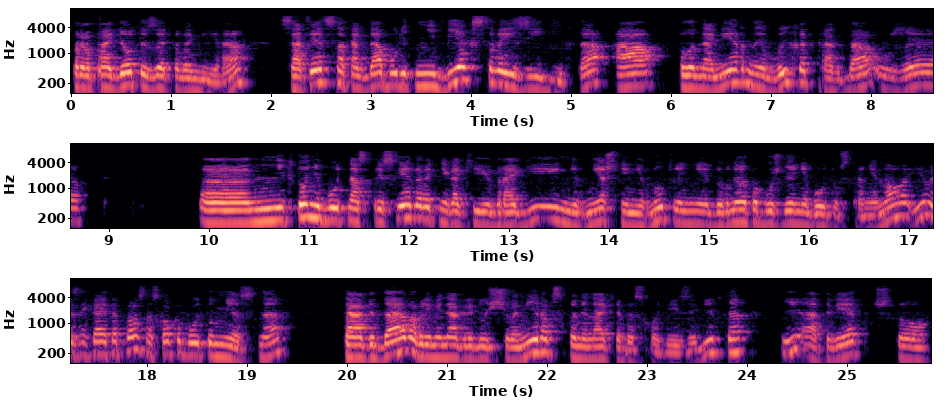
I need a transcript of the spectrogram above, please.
пропадет из этого мира, соответственно, тогда будет не бегство из Египта, а планомерный выход, когда уже э, никто не будет нас преследовать, никакие враги, ни внешние, ни внутренние, дурное побуждение будет устранено. И возникает вопрос, насколько будет уместно тогда, во времена грядущего мира, вспоминать об исходе из Египта. И ответ, что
